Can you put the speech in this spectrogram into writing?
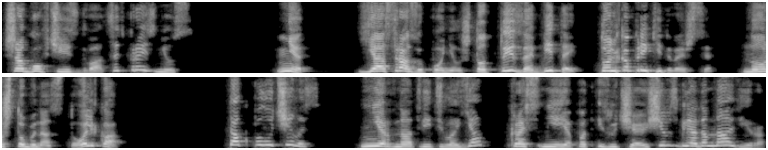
Шагов через двадцать произнес. Нет, я сразу понял, что ты забитой только прикидываешься. Но чтобы настолько... Так получилось, нервно ответила я, краснея под изучающим взглядом на Авира.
